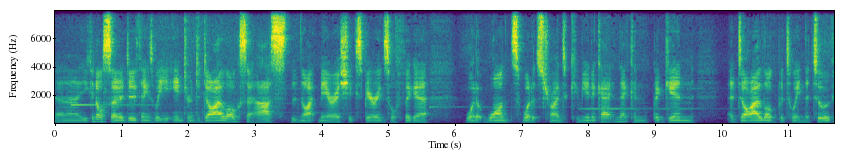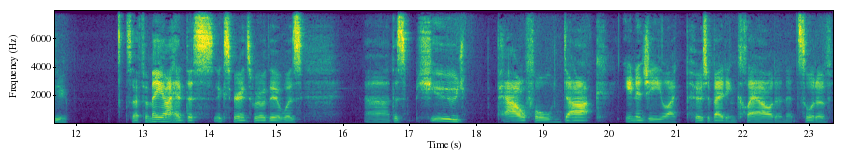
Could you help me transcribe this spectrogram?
Uh, you can also do things where you enter into dialogue, so ask the nightmarish experience or figure what it wants, what it's trying to communicate, and that can begin a dialogue between the two of you. So for me, I had this experience where there was uh, this huge, powerful, dark energy, like perturbating cloud, and it sort of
